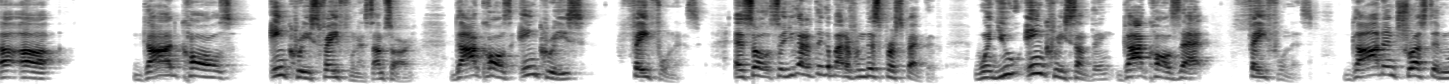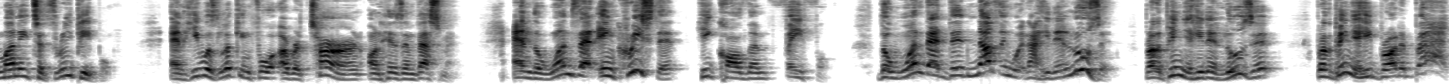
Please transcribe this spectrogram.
Uh, uh, God calls increase faithfulness. I'm sorry. God calls increase faithfulness. And so, so you got to think about it from this perspective. When you increase something, God calls that faithfulness. God entrusted money to three people, and he was looking for a return on his investment. And the ones that increased it, he called them faithful. The one that did nothing with, now he didn't lose it. Brother Pina, he didn't lose it. Brother Pina, he brought it back.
